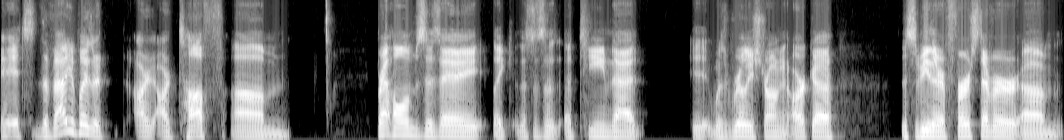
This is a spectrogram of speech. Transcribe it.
it's the value plays are are are tough um Brett Holmes is a like this is a, a team that it was really strong in ARCA. This will be their first ever um,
